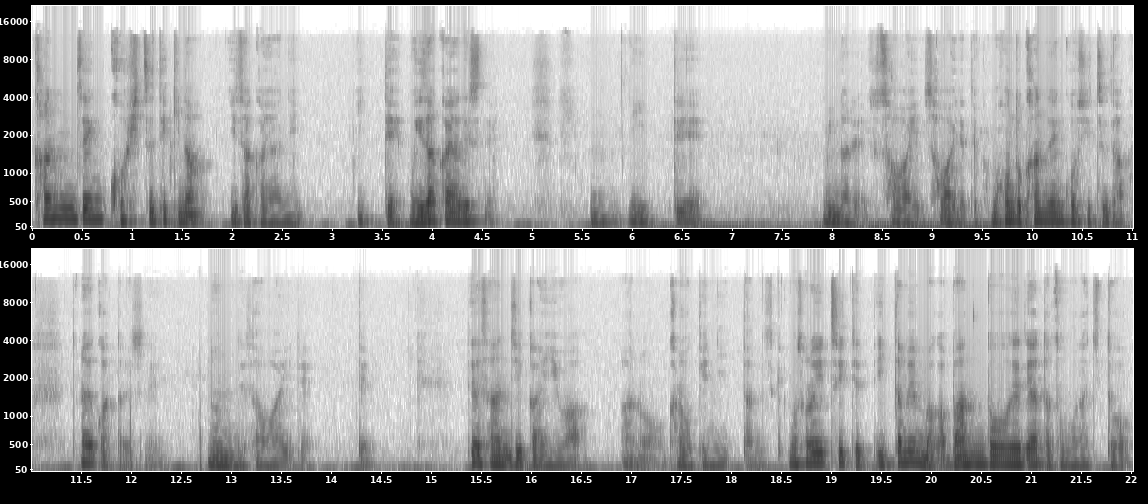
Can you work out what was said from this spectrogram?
完全個室的な居酒屋に行ってもう居酒屋ですね、うん、に行ってみんなで騒い騒いでというか、まあ、本当完全個室だ。それは良かったですね。飲んで騒いででで3次会はあのカラオケに行ったんですけどもそれについて行ったメンバーがバンドで出会った友達と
